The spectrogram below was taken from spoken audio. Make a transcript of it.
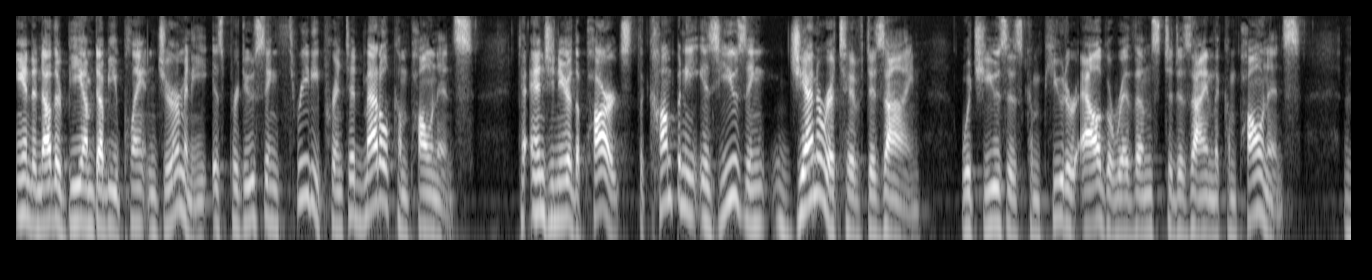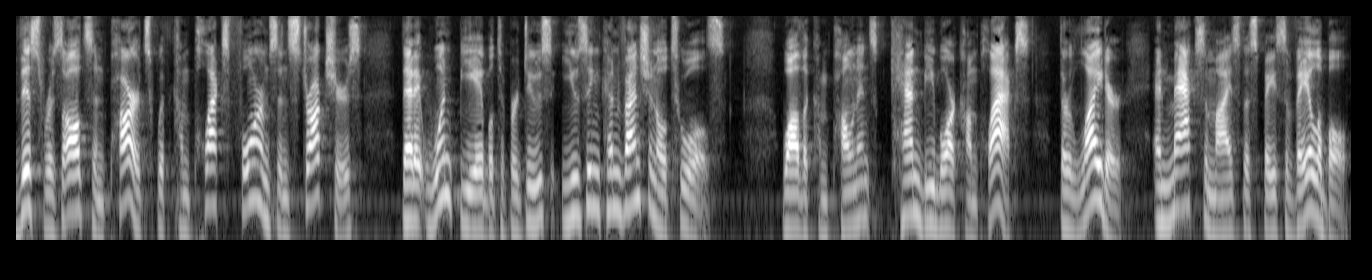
And another BMW plant in Germany is producing 3D printed metal components. To engineer the parts, the company is using generative design, which uses computer algorithms to design the components. This results in parts with complex forms and structures that it wouldn't be able to produce using conventional tools. While the components can be more complex, they're lighter and maximize the space available.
